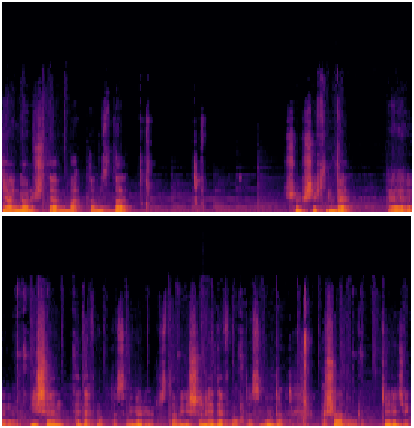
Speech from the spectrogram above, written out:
Yan görünüşten baktığımızda şu şekilde e, ışığın hedef noktasını görüyoruz. Tabii ışığın hedef noktası burada aşağı doğru gelecek.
